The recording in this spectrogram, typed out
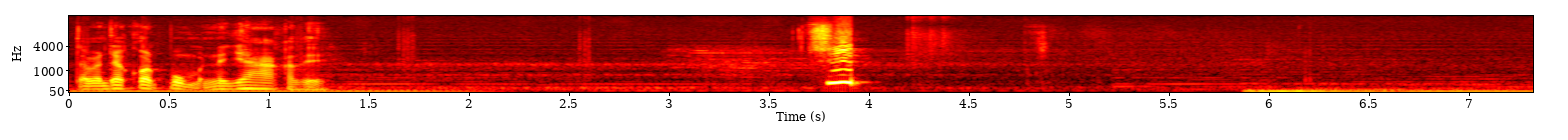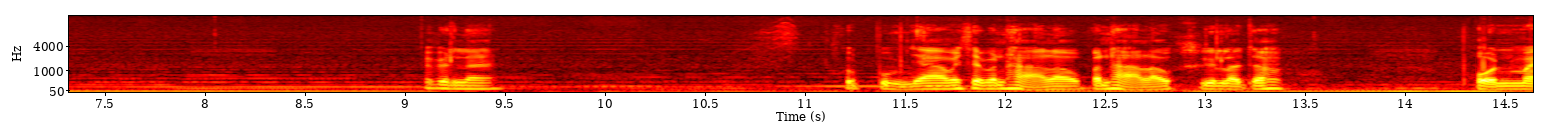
แต่มันจะกดปุ่มมันยากอะสิ เป็นไรกดปุ่มยาไม่ใช่ปัญหาเราปัญหาเราคือเราจะพ้นไหม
